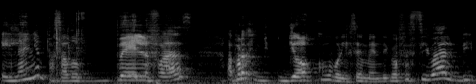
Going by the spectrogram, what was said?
el año pasado Belfast, aparte yo, cubrí ese mendigo festival, vi,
